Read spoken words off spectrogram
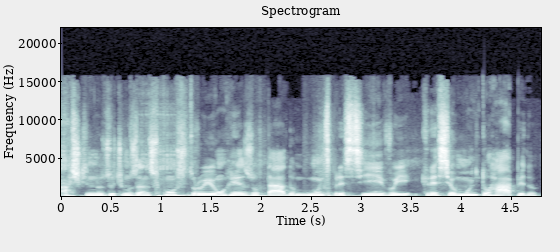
acho que nos últimos anos construiu um resultado muito expressivo e cresceu muito rápido.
